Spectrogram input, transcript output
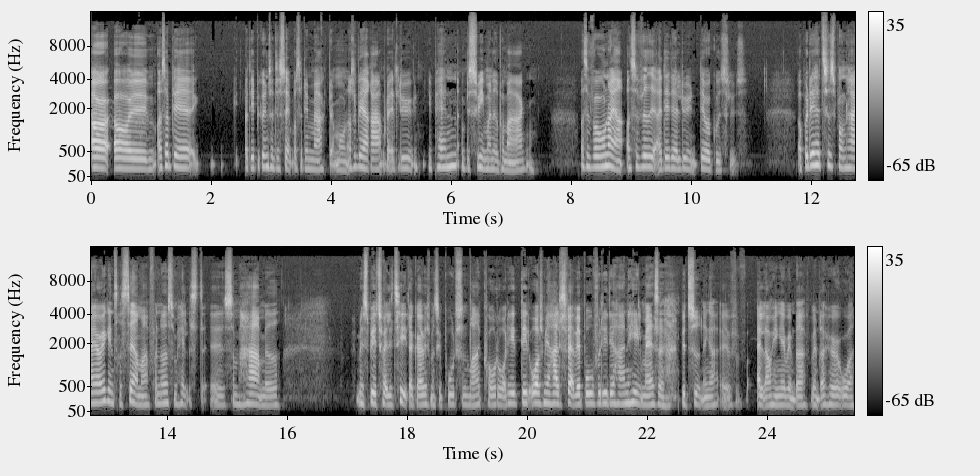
Og, og, øh, og så bliver jeg, og det er begyndelsen af december, så det er mørkt om morgenen, og så bliver jeg ramt af et lyn i panden og besvimer ned på marken. Og så vågner jeg, og så ved jeg, at det der lyn, det var Guds lys. Og på det her tidspunkt har jeg jo ikke interesseret mig for noget som helst, øh, som har med, med spiritualitet at gøre, hvis man skal bruge det sådan meget kort ord. Det er, det er et ord, som jeg har lidt svært ved at bruge, fordi det har en hel masse betydninger, øh, alt afhængig af, hvem der, hvem der hører ordet.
